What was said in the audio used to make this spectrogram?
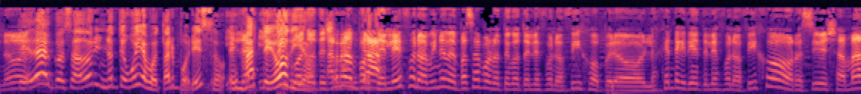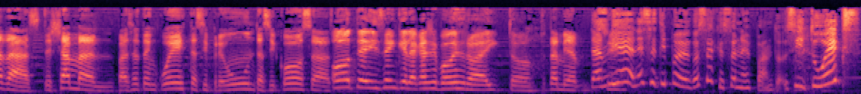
no. Te da acosador y no te voy a votar por eso. Y es la- más, y- te y odio. Cuando te llaman por teléfono, a mí no me pasa porque no tengo teléfono fijo, pero la gente que tiene teléfono fijo recibe llamadas, te llaman para hacerte encuestas y preguntas y cosas. O te dicen que la calle Pau es drogadicto. También. También, ese tipo de cosas que son espantos. Si tu ex,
